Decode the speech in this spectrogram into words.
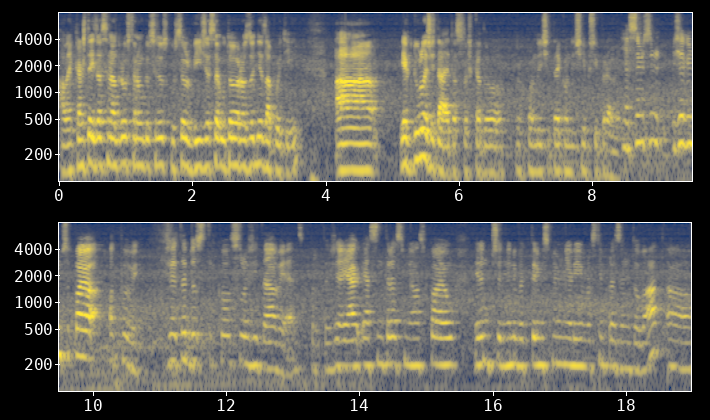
ale každý zase na druhou stranu, kdo si to zkusil, ví, že se u toho rozhodně zapotí. A jak důležitá je ta složka toho kondiční, té kondiční přípravy? Já si myslím, že vím, co Paja odpoví. Že je to dost jako složitá věc, protože já, já jsem teda směla s Pajou jeden předmět, ve kterým jsme měli vlastně prezentovat uh,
